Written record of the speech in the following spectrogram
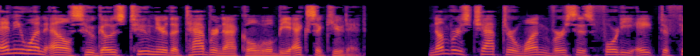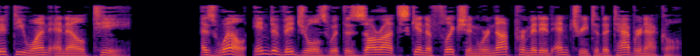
Anyone else who goes too near the tabernacle will be executed. Numbers chapter 1 verses 48 to 51 NLT as well, individuals with the tzaraath skin affliction were not permitted entry to the tabernacle.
